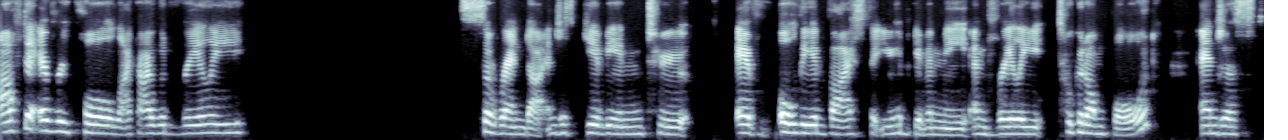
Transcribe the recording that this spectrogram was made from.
after every call, like I would really surrender and just give in to ev- all the advice that you had given me and really took it on board and just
